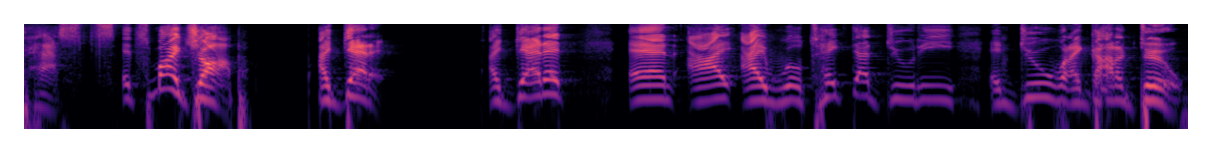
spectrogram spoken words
pests. It's my job. I get it. I get it. And I I will take that duty and do what I gotta do.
